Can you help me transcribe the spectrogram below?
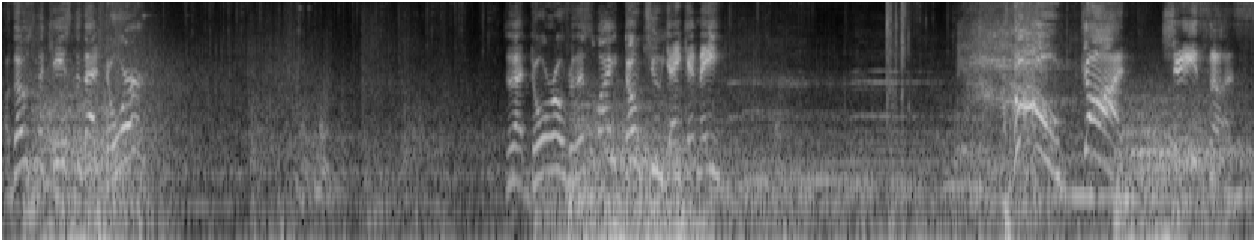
Are those the keys to that door? To that door over this way? Don't you yank at me! Oh, God! Jesus!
